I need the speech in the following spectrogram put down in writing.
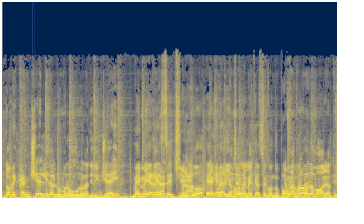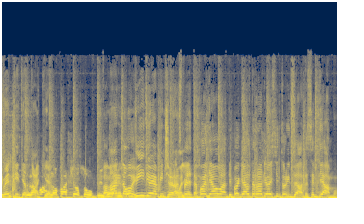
dove cancelli dal numero 1 Radio DJ e Metti metti RSC bravo, e- e, poi la ti DJ la metti al secondo posto, È una va prova bene? d'amore, altrimenti ti Lo, fa- attacchi. eh. lo faccio subito. Bene, Manda un poi- video e a vincere la Aspetta, maglietta. poi andiamo avanti. Poi che altre radio hai sintonizzate? Sentiamo.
